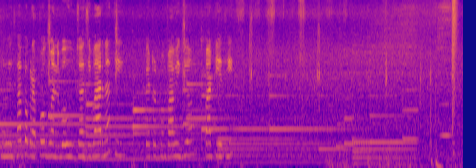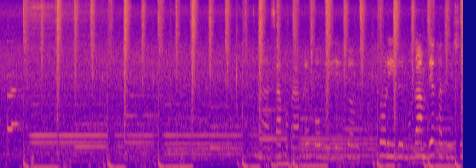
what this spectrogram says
હવે સાપકડા પોગવાની બહુ જાજી વાર નથી. પેટ્રોલ પંપ આવી ગયો પાટીએથી. સાપકડા આપણે પોગી લઈએ થોડી દૂરમાં ગામ દેખાતું છે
